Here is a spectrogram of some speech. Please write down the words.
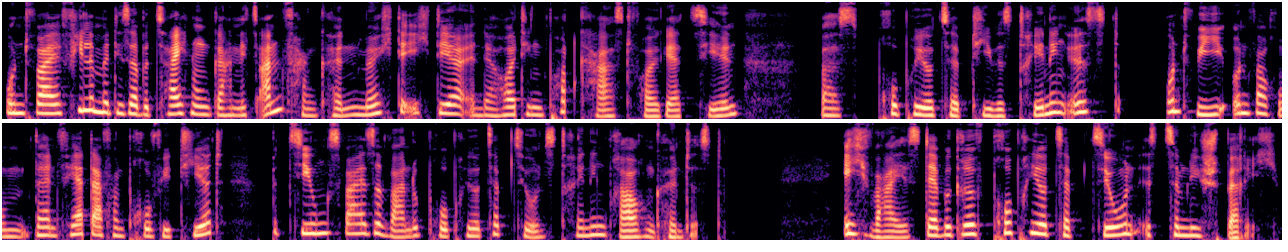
Und weil viele mit dieser Bezeichnung gar nichts anfangen können, möchte ich dir in der heutigen Podcast-Folge erzählen, was propriozeptives Training ist und wie und warum dein Pferd davon profitiert, beziehungsweise wann du Propriozeptionstraining brauchen könntest. Ich weiß, der Begriff Propriozeption ist ziemlich sperrig.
